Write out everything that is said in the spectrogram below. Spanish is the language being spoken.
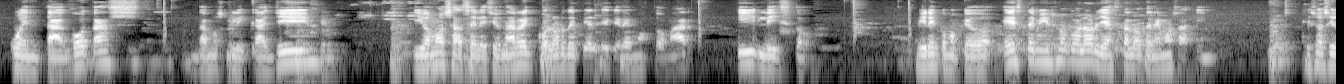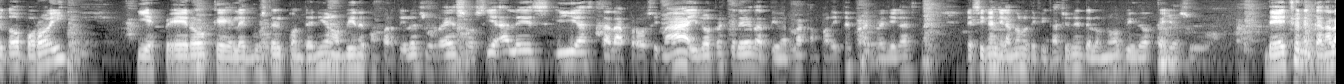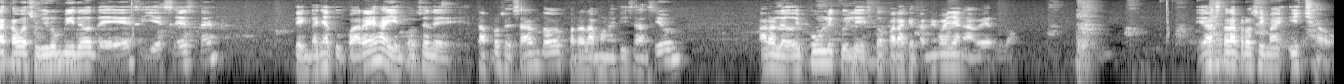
cuenta gotas. Damos clic allí y vamos a seleccionar el color de piel que queremos tomar y listo. Miren cómo quedó este mismo color, ya está lo tenemos aquí. Eso ha sido todo por hoy y espero que les guste el contenido. No olviden compartirlo en sus redes sociales y hasta la próxima. Ah, y lo otro es que deben activar la campanita para que les, les sigan llegando notificaciones de los nuevos videos que yo subo. De hecho, en el canal acabo de subir un video de y es este. Te engaña tu pareja y entonces le está procesando para la monetización. Ahora le doy público y listo para que también vayan a verlo. Y hasta la próxima y chao.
